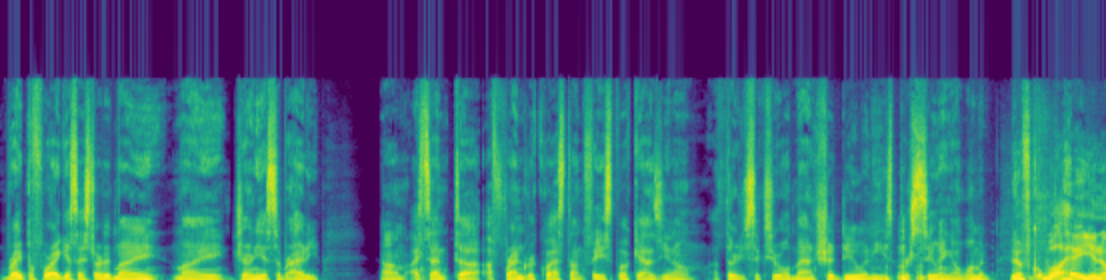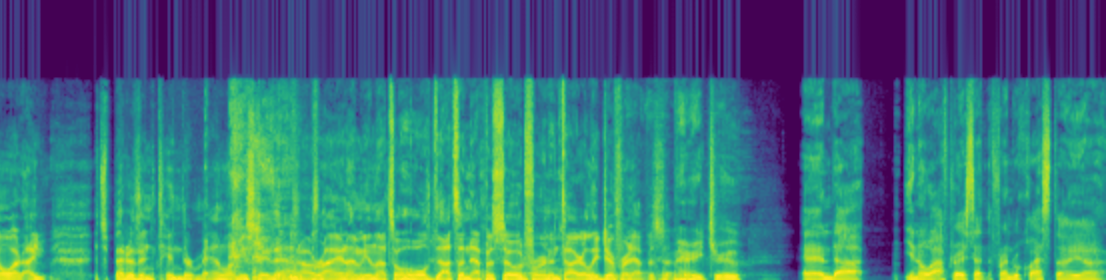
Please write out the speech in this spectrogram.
right before I guess I started my my journey of sobriety. Um, I sent uh, a friend request on Facebook, as you know, a 36 year old man should do when he's pursuing a woman. Well, hey, you know what? I it's better than Tinder, man. Let me say that. all right. I mean, that's a whole that's an episode for an entirely different episode. Very true. And uh, you know, after I sent the friend request, I uh,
